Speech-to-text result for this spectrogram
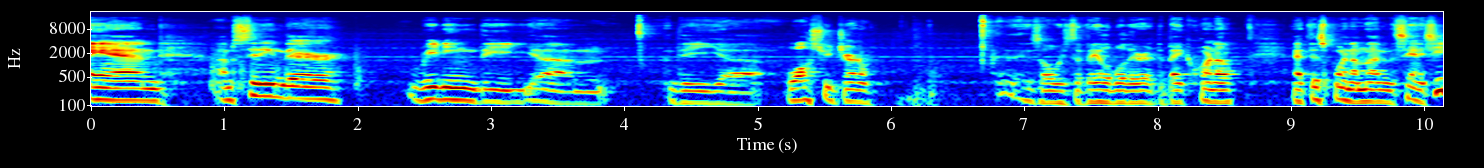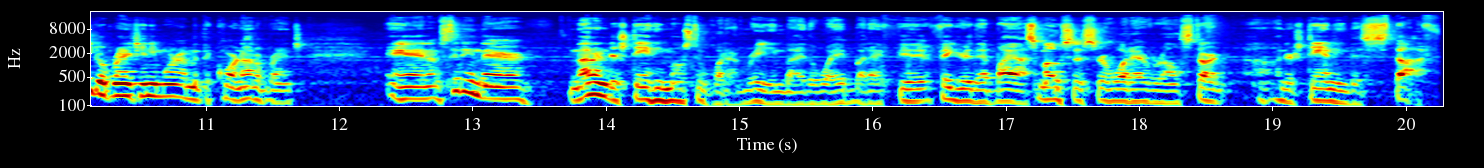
and I'm sitting there reading the um, the uh, Wall Street Journal. It was always available there at the Bank Coronado. At this point, I'm not in the San Ysidro branch anymore. I'm at the Coronado branch, and I'm sitting there not understanding most of what I'm reading, by the way, but I figure that by osmosis or whatever, I'll start uh, understanding this stuff.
